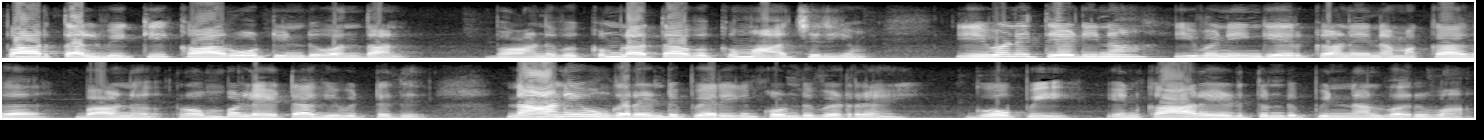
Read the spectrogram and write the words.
பார்த்தால் விக்கி கார் ஓட்டிண்டு வந்தான். பானுவுக்கும் லதாவுக்கும் ஆச்சரியம். இவனை தேடினா இவன் இங்கே இருக்கானே நமக்காக? பானு ரொம்ப லேட்டாகி விட்டது. நானே உங்கள் ரெண்டு பேரையும் கொண்டு விடுறேன். கோபி என் காரை எடுத்துண்டு பின்னால் வருவான்.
